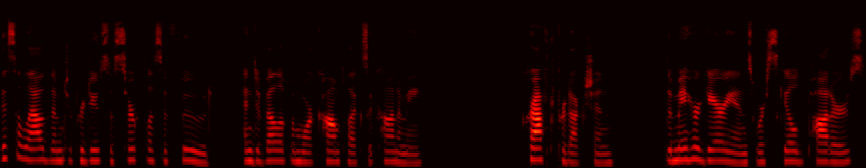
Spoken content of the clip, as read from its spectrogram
This allowed them to produce a surplus of food and develop a more complex economy. Craft production. The Mehergharians were skilled potters,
